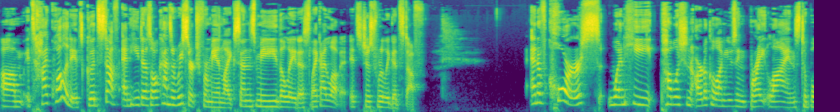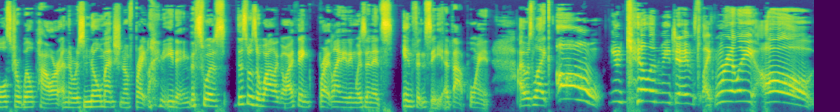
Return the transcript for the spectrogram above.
um, it's high quality. It's good stuff. And he does all kinds of research for me and like sends me the latest. Like I love it. It's just really good stuff. And of course, when he published an article on using bright lines to bolster willpower and there was no mention of bright line eating, this was, this was a while ago. I think bright line eating was in its infancy at that point. I was like, Oh, you're killing me, James. Like really? Oh,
